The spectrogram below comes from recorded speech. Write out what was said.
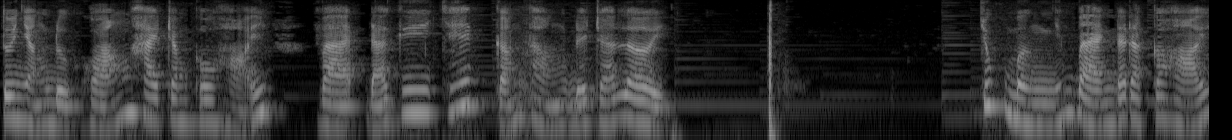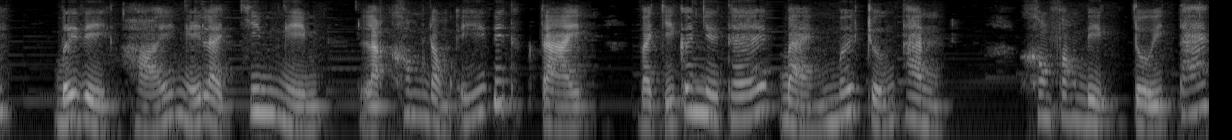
Tôi nhận được khoảng 200 câu hỏi và đã ghi chép cẩn thận để trả lời. Chúc mừng những bạn đã đặt câu hỏi, bởi vì hỏi nghĩa là chiêm nghiệm, là không đồng ý với thực tại, và chỉ có như thế bạn mới trưởng thành. Không phân biệt tuổi tác,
